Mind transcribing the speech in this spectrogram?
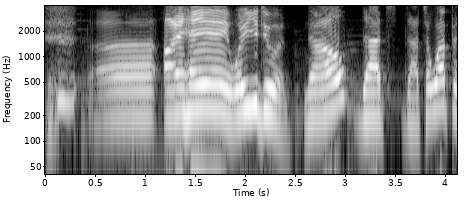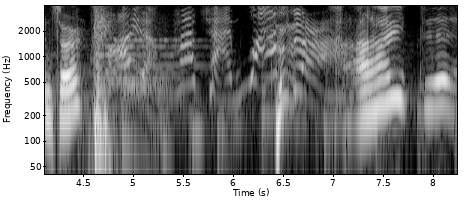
Uh, oh, hey, what are you doing? No, that's that's a weapon, sir. I am part-time. I did.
